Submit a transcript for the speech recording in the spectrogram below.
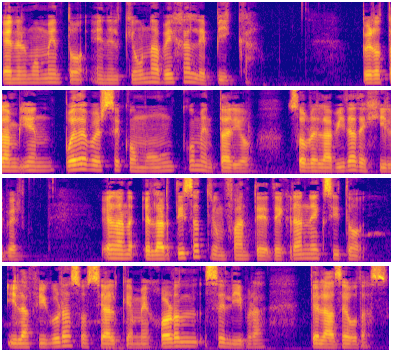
en el momento en el que una abeja le pica. Pero también puede verse como un comentario sobre la vida de Hilbert, el, el artista triunfante de gran éxito y la figura social que mejor se libra de las deudas.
